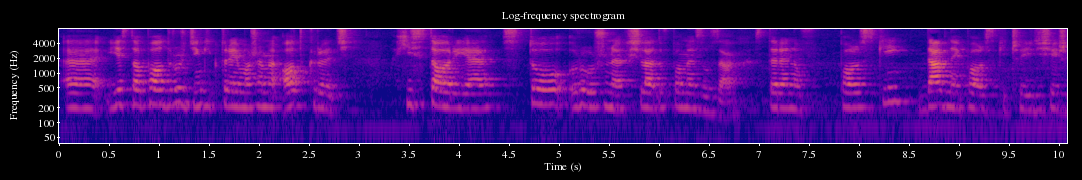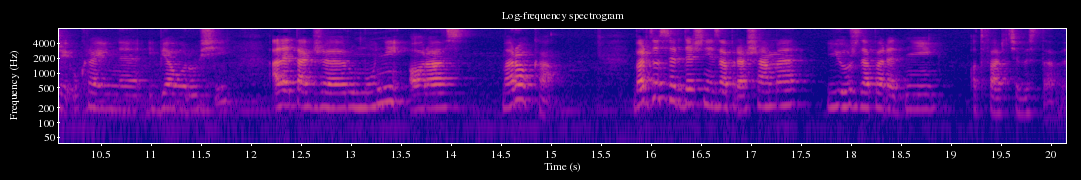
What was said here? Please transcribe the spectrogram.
E, Jest to podróż, dzięki której możemy odkryć historię stu różnych śladów po mezuzach z terenów Polski, dawnej Polski, czyli dzisiejszej Ukrainy i Białorusi, ale także Rumunii oraz Maroka. Bardzo serdecznie zapraszamy. Już za parę dni otwarcie wystawy.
